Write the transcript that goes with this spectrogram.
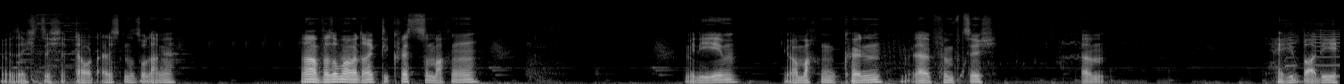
60, das dauert alles nur so lange. Ja, versuchen wir mal direkt die Quest zu machen. Mit ihm ja machen können. Äh, 50 ähm, hey, Buddy.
